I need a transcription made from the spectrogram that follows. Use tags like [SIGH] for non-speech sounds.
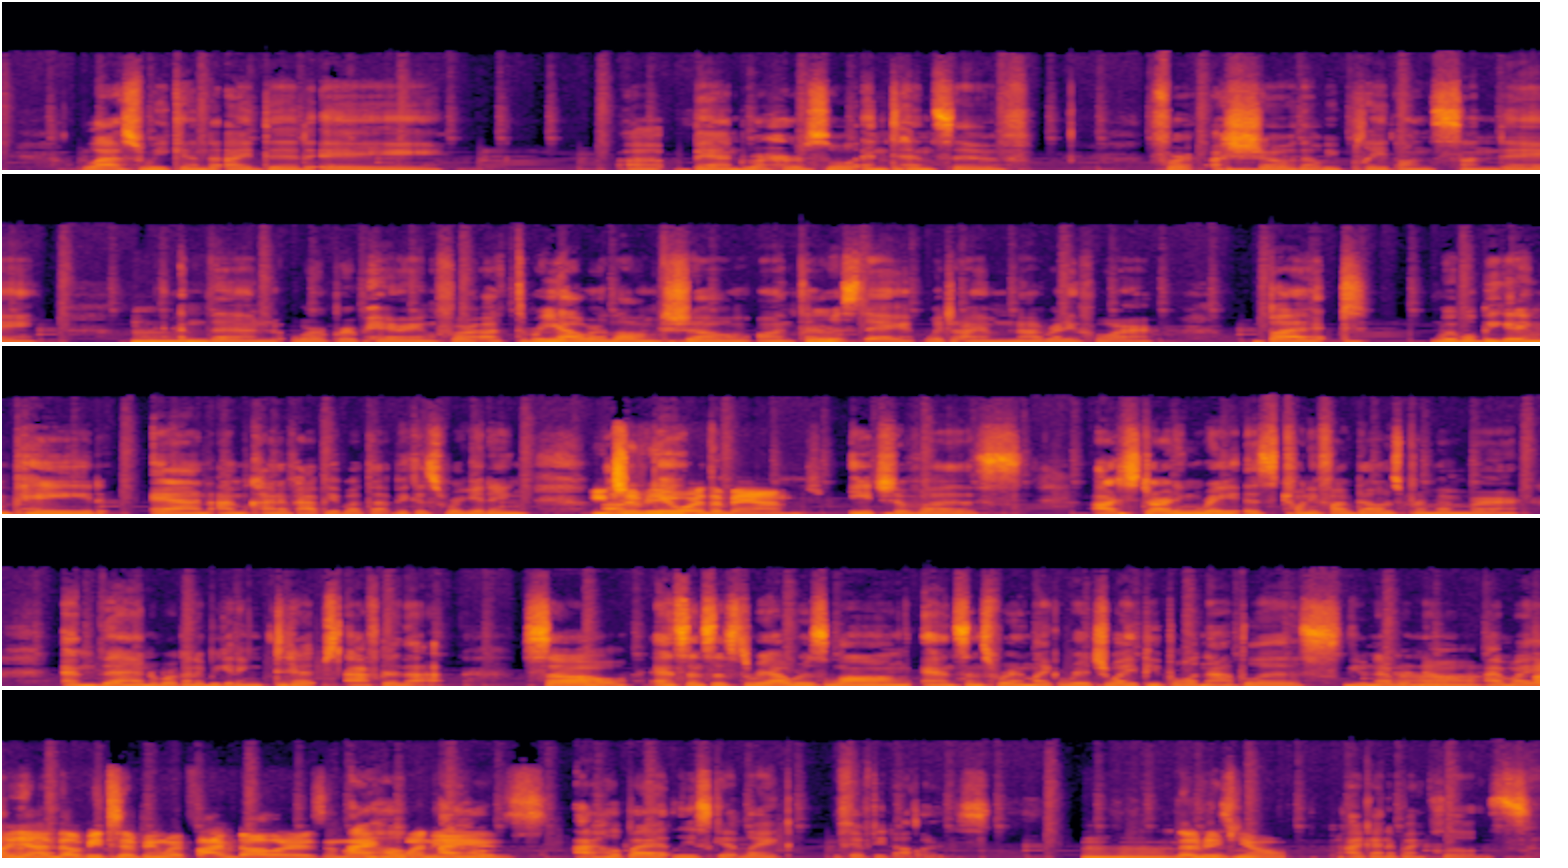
Last weekend, I did a uh, band rehearsal intensive for a show that we played on Sunday. Mm. And then we're preparing for a three hour long show on Thursday, which I am not ready for. But we will be getting paid, and I'm kind of happy about that because we're getting Each of you or the band? each of us. Our starting rate is $25 per member, and then we're going to be getting tips after that. So, and since it's three hours long, and since we're in like rich white people Annapolis, you never know. I might. Oh yeah, might- they'll be tipping with five dollars and I like hope- I hope- twenties. I hope I at least get like fifty dollars. Mm-hmm. That'd be cute. I gotta buy clothes.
